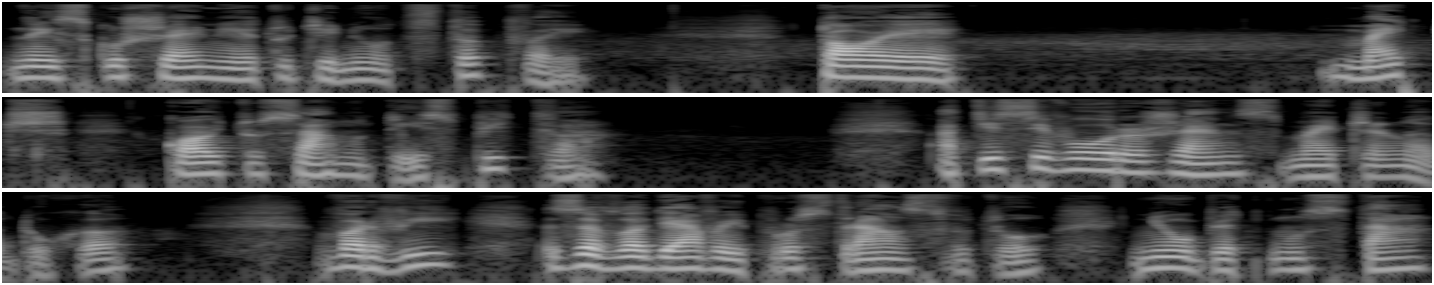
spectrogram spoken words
на изкушението ти не отстъпвай. Той е меч, който само те изпитва. А ти си въоръжен с меча на духа, Върви, завладявай пространството, необятността,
